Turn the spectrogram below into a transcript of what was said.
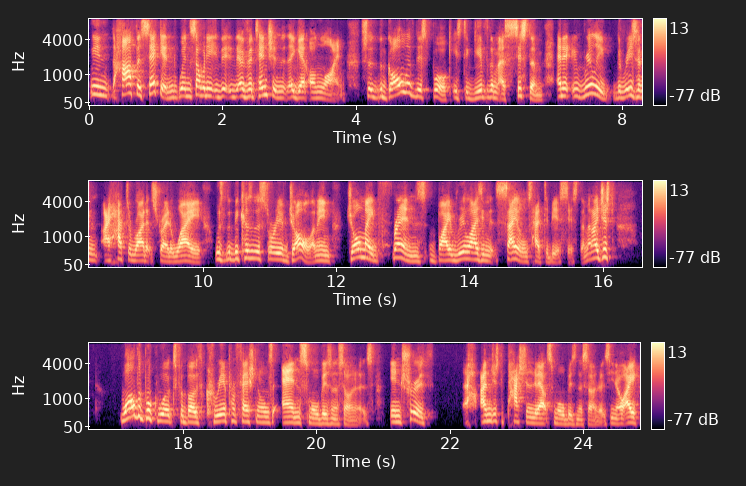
in half a second when somebody of attention that they get online? So the goal of this book is to give them a system. And it, it really, the reason I had to write it straight away was the, because of the story of Joel. I mean, Joel made friends by realizing that sales had to be a system. And I just, while the book works for both career professionals and small business owners, in truth, I'm just passionate about small business owners. You know, I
